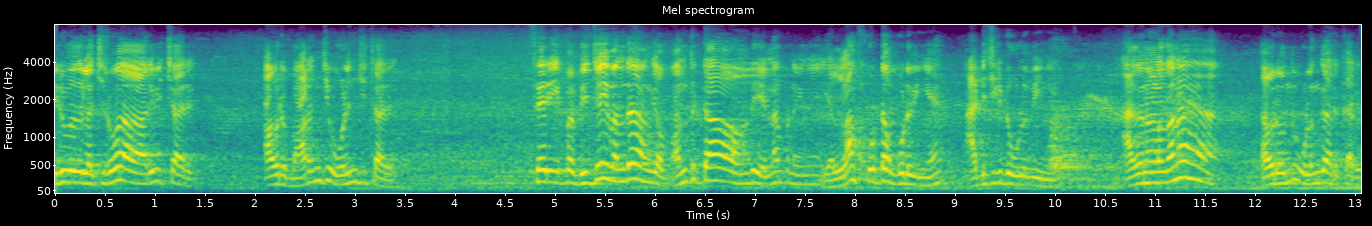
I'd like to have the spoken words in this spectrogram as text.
இருபது லட்ச ரூபா அறிவிச்சார். அவர் மறைஞ்சு ஒளிஞ்சிட்டாரு. சரி இப்போ விஜய் வந்து அங்கே வந்துட்டா வந்து என்ன பண்ணுவீங்க? எல்லாம் கூட்டம் கூடுவீங்க அடிச்சுக்கிட்டு உழுவீங்க. அதனால தானே அவர் வந்து ஒழுங்காக இருக்கார்.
